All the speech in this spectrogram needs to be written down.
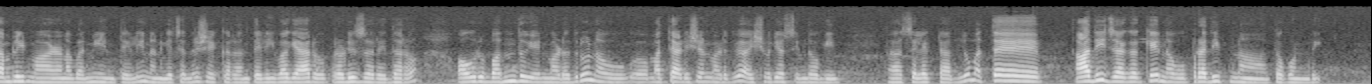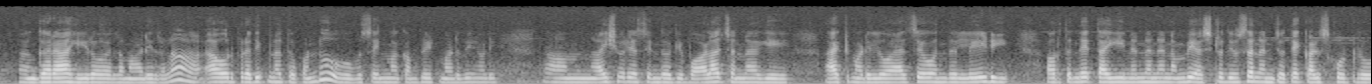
ಕಂಪ್ಲೀಟ್ ಮಾಡೋಣ ಬನ್ನಿ ಅಂತೇಳಿ ನನಗೆ ಚಂದ್ರಶೇಖರ್ ಅಂತೇಳಿ ಇವಾಗ ಯಾರು ಪ್ರೊಡ್ಯೂಸರ್ ಇದ್ದಾರೋ ಅವರು ಬಂದು ಏನು ಮಾಡಿದ್ರು, ನಾವು ಮತ್ತೆ ಅಡಿಷನ್ ಮಾಡಿದ್ವಿ. ಐಶ್ವರ್ಯ ಸಿಂಧೋಗಿ ಸೆಲೆಕ್ಟ್ ಆದ್ಲು. ಮತ್ತು ಆದಿ ಜಾಗಕ್ಕೆ ನಾವು ಪ್ರದೀಪ್ನ ತೊಗೊಂಡ್ವಿ. ಗರ, ಹೀರೋ ಎಲ್ಲ ಮಾಡಿದ್ರಲ್ಲ, ಅವ್ರ ಪ್ರದೀಪ್ನ ತಗೊಂಡು ಸಿನಿಮಾ ಕಂಪ್ಲೀಟ್ ಮಾಡಿದ್ವಿ. ನೋಡಿ ಐಶ್ವರ್ಯ ಸಿಂಧೋಗಿ ಭಾಳ ಚೆನ್ನಾಗಿ ಆ್ಯಕ್ಟ್ ಮಾಡಿದ್ಲು. ಆ್ಯಸ್ ಎ ಒಂದು ಲೇಡಿ, ಅವ್ರ ತಂದೆ ತಾಯಿ ನನ್ನನ್ನು ನಂಬಿ ಅಷ್ಟು ದಿವಸ ನನ್ನ ಜೊತೆ ಕಳಿಸ್ಕೊಟ್ರು.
